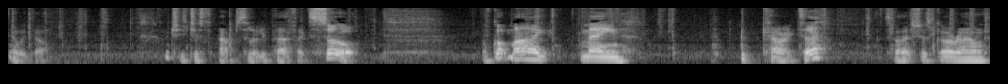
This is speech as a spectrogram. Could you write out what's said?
there we go. Which is just absolutely perfect. So, I've got my main character, so let's just go around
